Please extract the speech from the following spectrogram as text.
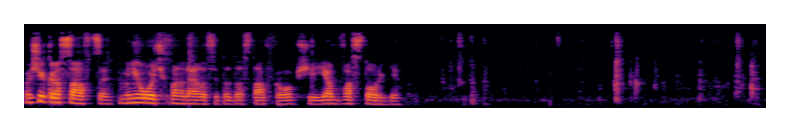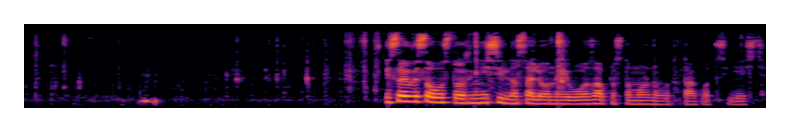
Вообще красавцы. Мне очень понравилась эта доставка вообще, я в восторге. И соевый соус тоже не сильно соленый, его запросто можно вот так вот съесть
